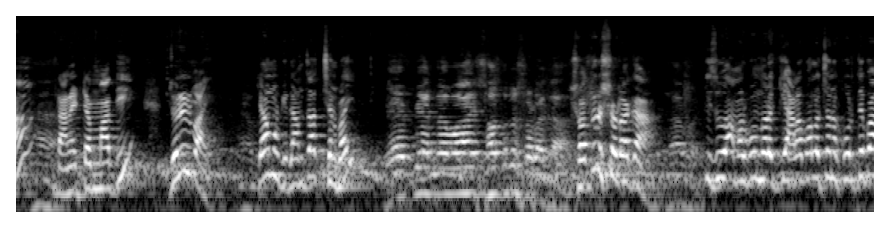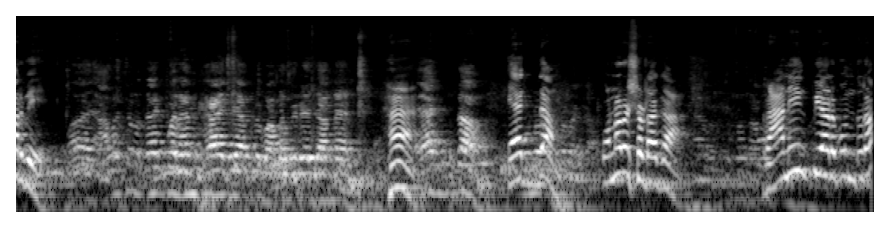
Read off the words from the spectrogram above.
না? হ্যাঁ। ডানেরটা মাদি। জলিল ভাই কেমন কি দাম চাচ্ছেন ভাই? সতেরোশো টাকা। হ্যাঁ। কিছু আমার বন্ধুরা কি আলাপ আলোচনা করতে পারবে? হ্যাঁ। একদম। একদম। পনেরোশো টাকা। রানিং পেয়ার বন্ধুরা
